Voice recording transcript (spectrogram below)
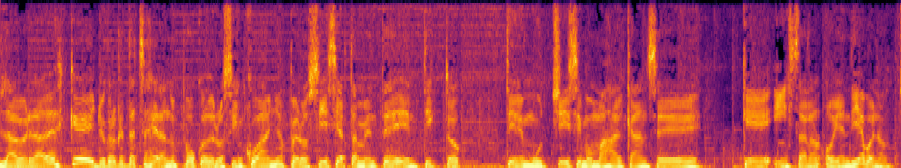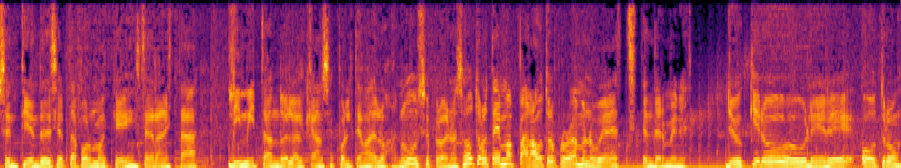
La verdad es que yo creo que está exagerando un poco de los 5 años, pero sí ciertamente en TikTok tiene muchísimo más alcance que Instagram hoy en día, bueno, se entiende de cierta forma que Instagram está limitando el alcance por el tema de los anuncios, pero bueno, eso es otro tema para otro programa, no voy a extenderme en esto. Yo quiero leer otro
